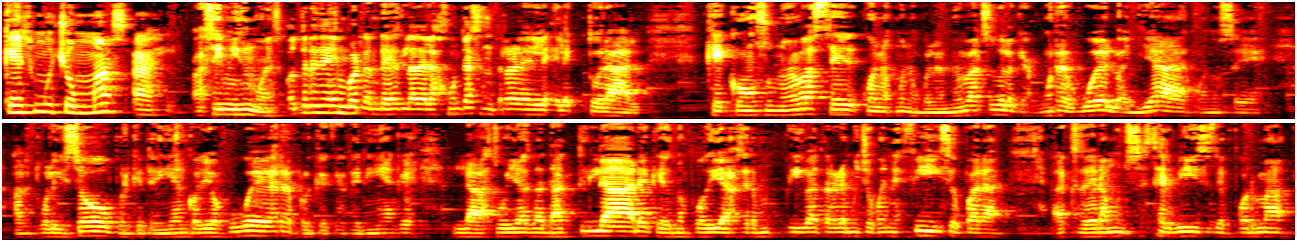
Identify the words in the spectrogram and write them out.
que es mucho más ágil. Así mismo es. Otra idea importante es la de la Junta Central Ele- Electoral, que con su nueva sede, con la, bueno, con la nueva cédula que fue un revuelo allá cuando se actualizó, porque tenían código QR, porque que tenían que las huellas dactilares, que no podía hacer, iba a traer muchos beneficios para acceder a muchos servicios de forma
